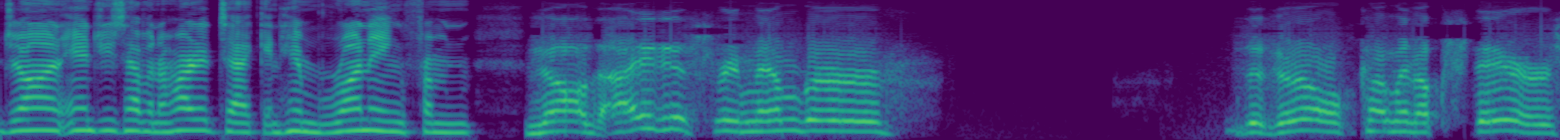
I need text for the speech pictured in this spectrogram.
John, Angie's having a heart attack, and him running from. No, I just remember the girl coming upstairs,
